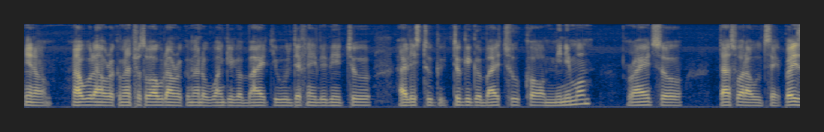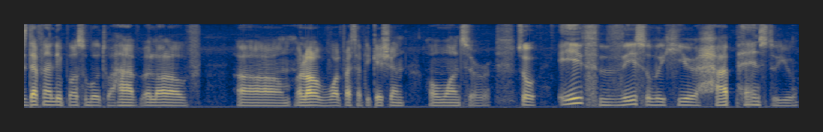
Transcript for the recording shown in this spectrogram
you know I wouldn't recommend. First of all, I wouldn't recommend a one gigabyte. You will definitely need two, at least two two gigabyte, two core minimum, right? So that's what I would say. But it's definitely possible to have a lot of um, a lot of WordPress application on one server. So if this over here happens to you,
